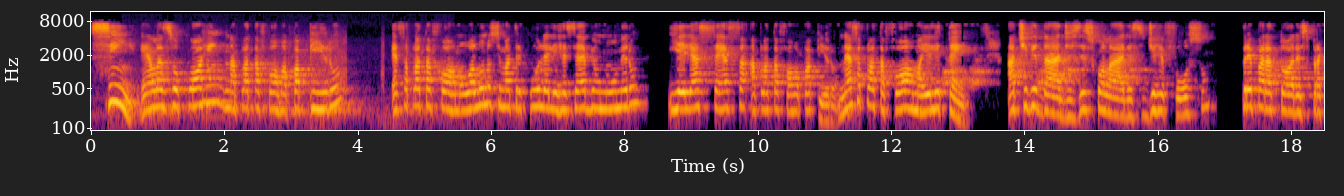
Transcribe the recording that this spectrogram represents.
Sim, elas ocorrem na plataforma Papiro. Essa plataforma, o aluno se matricula, ele recebe um número e ele acessa a plataforma Papiro. Nessa plataforma, ele tem atividades escolares de reforço, preparatórias para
